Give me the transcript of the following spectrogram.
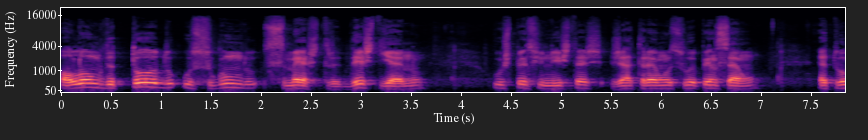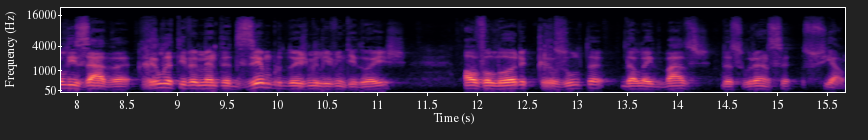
ao longo de todo o segundo semestre deste ano, os pensionistas já terão a sua pensão atualizada relativamente a dezembro de 2022 ao valor que resulta da Lei de Bases da Segurança Social.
